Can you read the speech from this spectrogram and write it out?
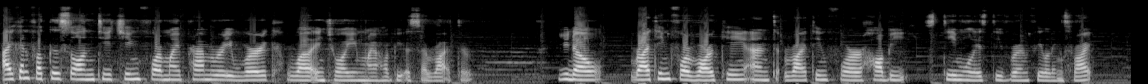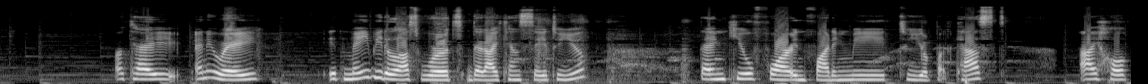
I can focus on teaching for my primary work while enjoying my hobby as a writer. You know, writing for working and writing for hobby stimulates different feelings, right? Okay, anyway, it may be the last words that I can say to you. Thank you for inviting me to your podcast. I hope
